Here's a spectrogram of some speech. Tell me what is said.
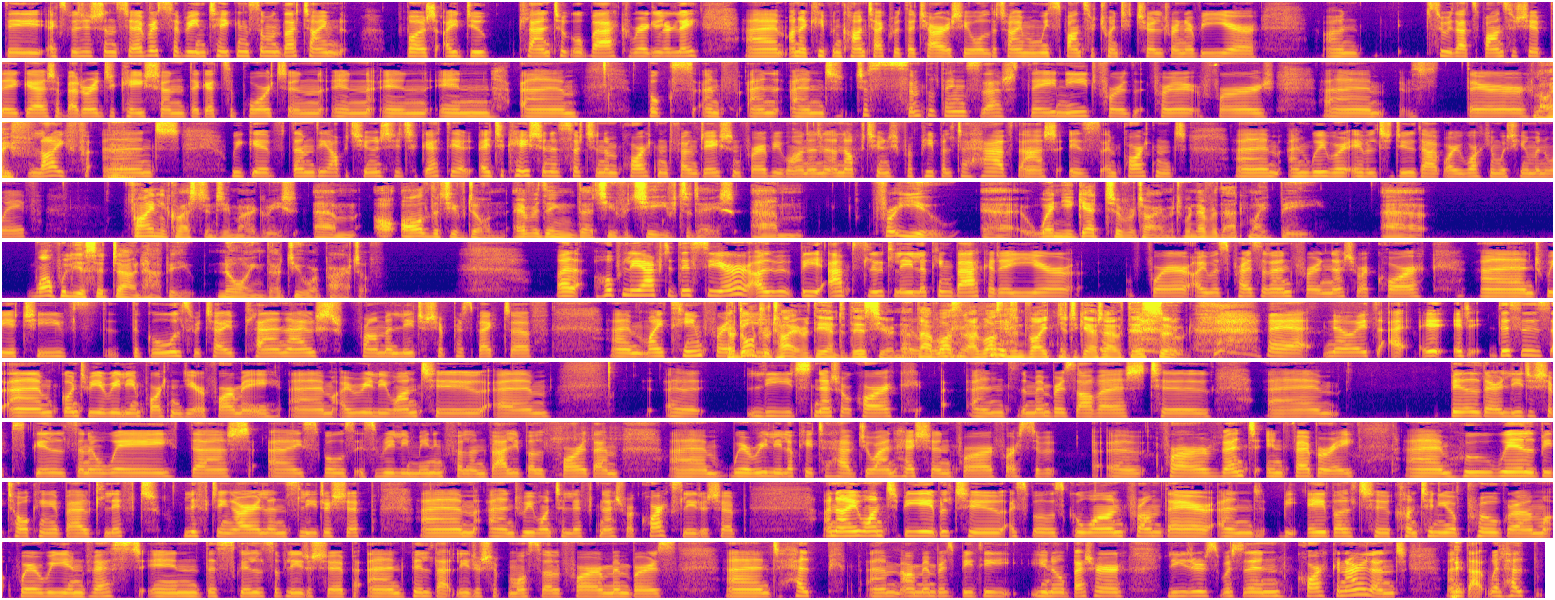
the expeditions to Everest have been taking some of that time, but I do plan to go back regularly, um, and I keep in contact with the charity all the time. And we sponsor twenty children every year, and through that sponsorship, they get a better education, they get support in in in in. Um, books and and and just simple things that they need for the- for for um, their Life. life and we give them the opportunity to get the education is such an important foundation for everyone and an opportunity for people to have that is important um, and we were able to do that by working with Human Wave Final question to you, Marguerite. Um, all that you've done, everything that you've achieved to date, um, for you, uh, when you get to retirement, whenever that might be, uh, what will you sit down happy knowing that you were part of? Well, hopefully after this year, I'll be absolutely looking back at a year where I was president for Network Cork and we achieved the goals which I plan out from a leadership perspective. Um, my theme for Now, don't retire at the end of this year. Now, that wasn't. I wasn't inviting you to get out this soon. Uh, no, it's uh, it, it. This is um, going to be a really important year for me. Um, I really want to um, uh, lead Network Cork and the members of it to um, build their leadership skills in a way that I suppose is really meaningful and valuable for them. Um, we're really lucky to have Joanne Hession for our first uh, for our event in February, um, who will be talking about lift lifting Ireland's leadership, um, and we want to lift Network Cork's leadership. And I want to be able to, I suppose, go on from there and be able to continue a program where we invest in the skills of leadership and build that leadership muscle for our members and help um, our members be the, you know, better leaders within Cork and Ireland. And that will help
